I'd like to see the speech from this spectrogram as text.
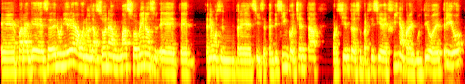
Eh, para que se den una idea, bueno, la zona más o menos eh, tenemos entre sí, 75-80% de superficie de fina para el cultivo de trigo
